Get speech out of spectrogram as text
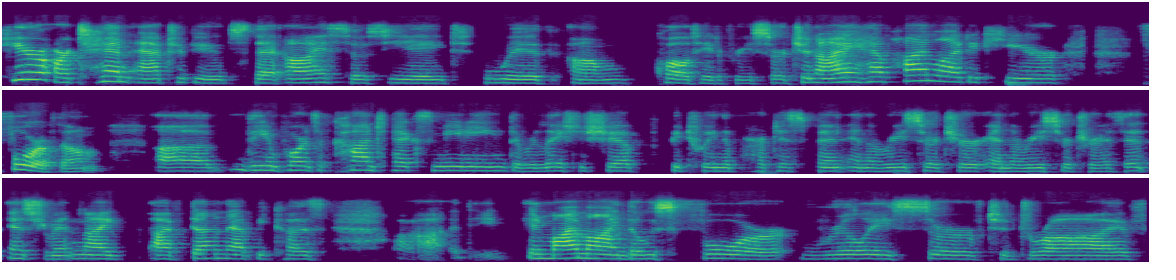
Here are 10 attributes that I associate with um, qualitative research, and I have highlighted here four of them. Uh, the importance of context, meaning the relationship between the participant and the researcher and the researcher as an instrument. And I, I've done that because uh, in my mind, those four really serve to drive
